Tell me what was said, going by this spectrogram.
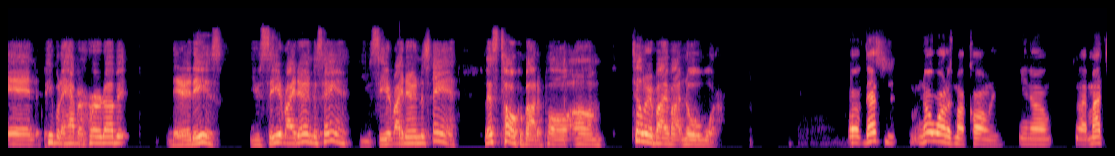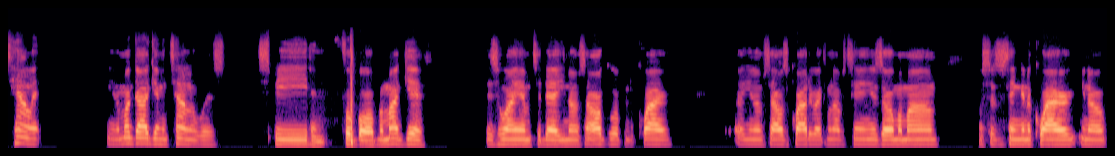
and people that haven't heard of it, there it is. You see it right there in his hand. You see it right there in his hand. Let's talk about it, Paul. Um, tell everybody about Noah Water. Well, that's Noah Water is my calling. You know, like my talent. You know, my God-given talent was speed and football, but my gift is who I am today. You know, so I all grew up in the choir. Uh, you know, so I was a choir director when I was 10 years old. My mom, my sister singing in the choir. You know,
